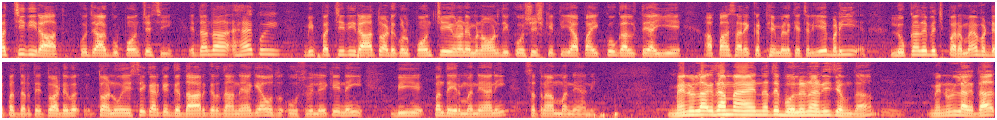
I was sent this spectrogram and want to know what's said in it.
25 ਦੀ ਰਾਤ ਕੁਝ ਆਗੂ ਪਹੁੰਚੇ ਸੀ। ਇਦਾਂ ਦਾ ਹੈ ਕੋਈ ਵੀ 25 ਦੀ ਰਾਤ ਤੁਹਾਡੇ ਕੋਲ ਪਹੁੰਚੇ, ਉਹਨਾਂ ਨੇ ਮਨਾਉਣ ਦੀ ਕੋਸ਼ਿਸ਼ ਕੀਤੀ, ਆਪਾਂ ਇੱਕੋ ਗੱਲ ਤੇ ਆਈਏ, ਆਪਾਂ ਸਾਰੇ ਇਕੱਠੇ ਮਿਲ ਕੇ ਚੱਲੀਏ। ਬੜੀ ਲੋਕਾਂ ਦੇ ਵਿੱਚ ਭਰਮ ਹੈ ਵੱਡੇ ਪੱਧਰ ਤੇ। ਤੁਹਾਡੇ ਵ- ਤੁਹਾਨੂੰ ਇਸੇ ਕਰਕੇ ਗਦਾਰ ਗਰਦਾਨਿਆ ਗਿਆ ਉਸ ਵੇਲੇ ਕਿ ਨਹੀਂ, ਵੀ ਪੰਧੇਰ ਮੰਨਿਆ ਨਹੀਂ, ਸਤਨਾਮ ਮੰਨਿਆ ਨਹੀਂ। ਮੈਨੂੰ ਲੱਗਦਾ ਮੈਂ ਇਹਨਾਂ ਤੇ ਬੋਲਣਾ ਨਹੀਂ ਚਾਹੁੰਦਾ। ਮੈਨੂੰ ਨਹੀਂ ਲੱਗਦਾ,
